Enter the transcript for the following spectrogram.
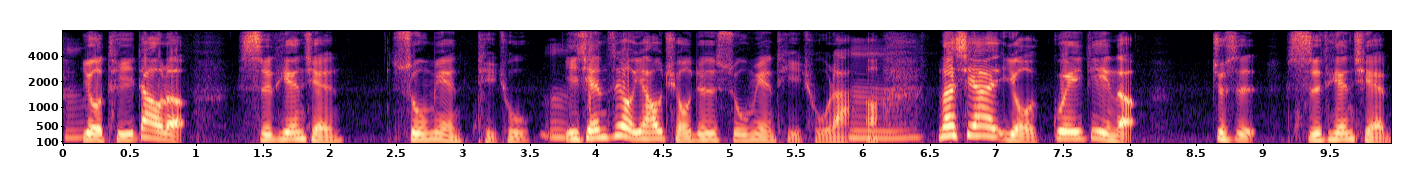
嗯、有提到了十天前书面提出，嗯、以前只有要求就是书面提出啦，嗯、哦，那现在有规定了，就是十天前，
